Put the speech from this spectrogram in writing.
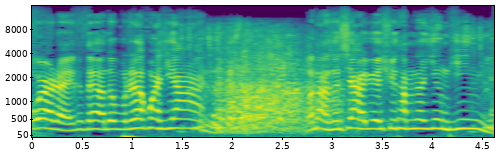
Word、Excel 都不知道画下呢。我打算下个月去他们那应聘。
